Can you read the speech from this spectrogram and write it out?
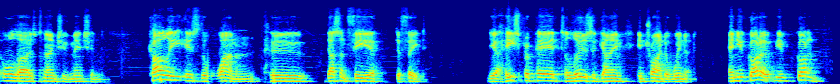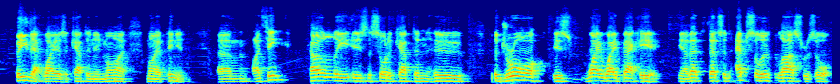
all those names you've mentioned, Kohli is the one who doesn't fear defeat. Yeah, he's prepared to lose a game in trying to win it, and you've got to you've got to be that way as a captain, in my my opinion. Um, I think Kohli is the sort of captain who the draw is way way back here. You know that that's an absolute last resort.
